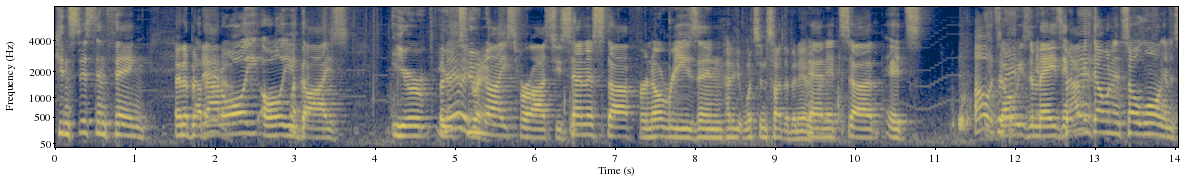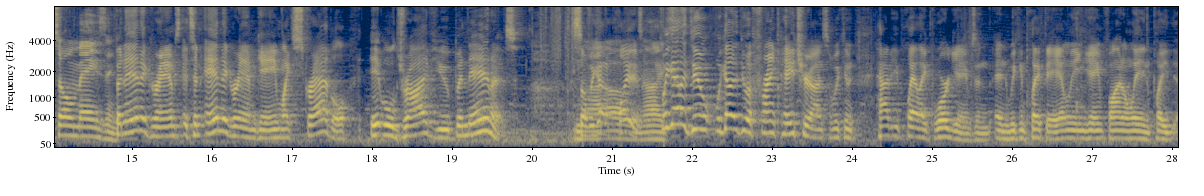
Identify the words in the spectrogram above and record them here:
consistent thing And a about all you, all you guys. You're you're too grams. nice for us. You send us stuff for no reason, How do you, what's inside the banana? and it's uh it's oh, it's an always amazing. I haven't done one in so long, and it's so amazing. Bananagrams. It's an anagram game like Scrabble. It will drive you bananas. So we gotta play this. nice. We gotta do we gotta do a Frank Patreon so we can have you play like board games and, and we can play the Alien game finally and play the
